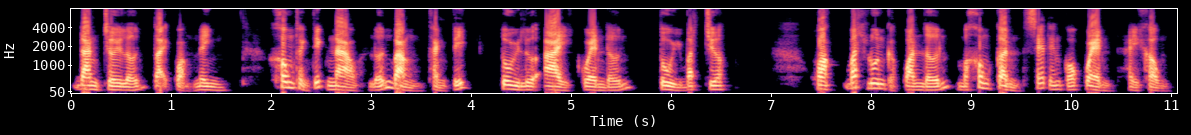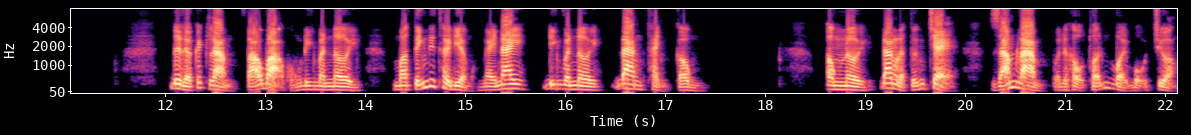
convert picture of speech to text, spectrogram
đang chơi lớn tại Quảng Ninh, không thành tích nào lớn bằng thành tích tôi lựa ai quen lớn, tôi bắt trước. Hoặc bắt luôn cả quan lớn mà không cần xét đến có quen hay không. Đây là cách làm táo bạo của ông Đinh Văn Nơi mà tính đến thời điểm ngày nay Đinh Văn Nơi đang thành công. Ông Nơi đang là tướng trẻ, dám làm và được hậu thuẫn bởi Bộ trưởng.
